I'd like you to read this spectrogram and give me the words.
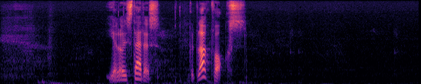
yellow status. Good luck, folks!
